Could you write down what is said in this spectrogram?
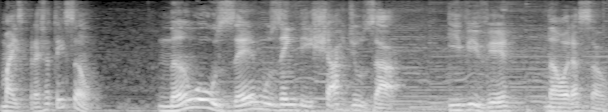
Mas preste atenção, não ousemos em deixar de usar e viver na oração.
